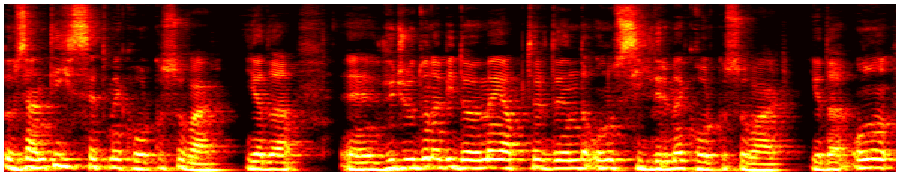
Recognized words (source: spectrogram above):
özenti hissetme korkusu var ya da e, vücuduna bir dövme yaptırdığında onu sildirme korkusu var ya da onu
